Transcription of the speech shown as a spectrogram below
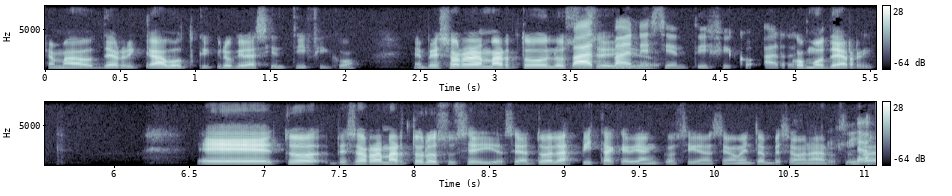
llamado Derrick Abbott, que creo que era científico, Empezó a remar todo lo Batman sucedido. es científico. arre. como Derrick. Eh, todo, empezó a remar todo lo sucedido, o sea, todas las pistas que habían conseguido en ese momento empezaron a resultar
